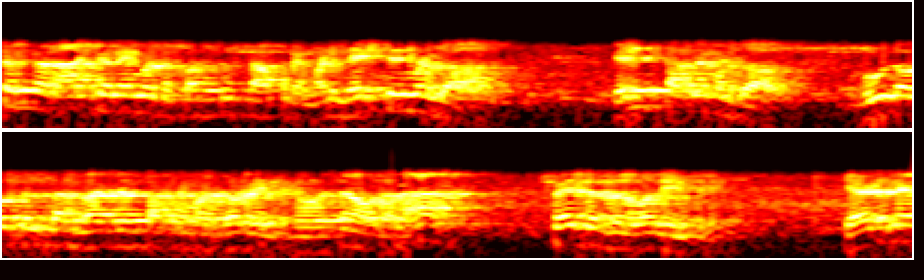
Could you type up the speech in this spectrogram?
ತನ್ನ ರಾಜನೆ ಬಸ್ಸು ಫಸ್ಟ್ ಸ್ಥಾಪನೆ ಮಾಡಿ ನೆಕ್ಸ್ಟ್ ಏನ್ ಮಾಡೋದು ಎಲ್ಲಿ ಸ್ಥಾಪನೆ ಮಾಡೋದು ಭೂಲೋಕದಲ್ಲಿ ತನ್ನ ರಾಜ್ಯ ಸ್ಥಾಪನೆ ಮಾಡಿ ನೋಡ್ರಿ ಹೆಸರು ಅವರನ್ನ ಶ್ವೇತದಲ್ಲಿ ಓದಿಂತೀನಿ ಎರಡನೇ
